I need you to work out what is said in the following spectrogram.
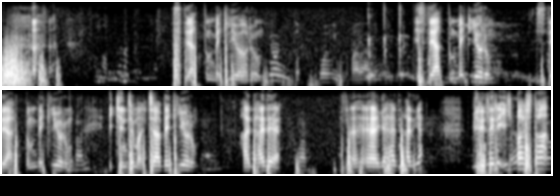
İsteği attım bekliyorum. İsteği attım bekliyorum. İsteği attım bekliyorum. İkinci maça bekliyorum. Hadi hadi. Gel gel hadi hadi gel. Birileri ilk başta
